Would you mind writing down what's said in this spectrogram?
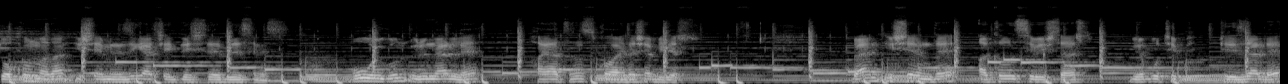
dokunmadan işleminizi gerçekleştirebilirsiniz. Bu uygun ürünlerle hayatınız kolaylaşabilir. Ben iş yerinde akıllı switchler ve bu tip prizlerle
